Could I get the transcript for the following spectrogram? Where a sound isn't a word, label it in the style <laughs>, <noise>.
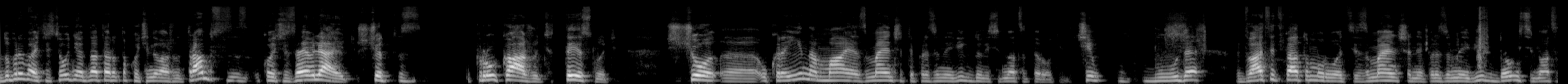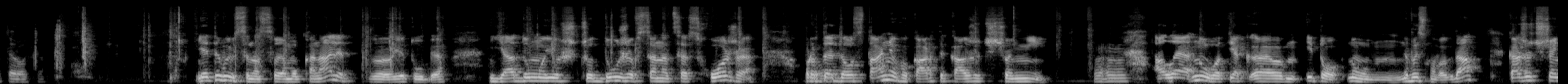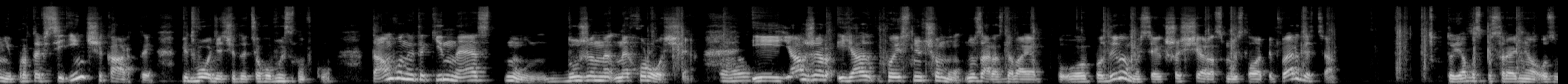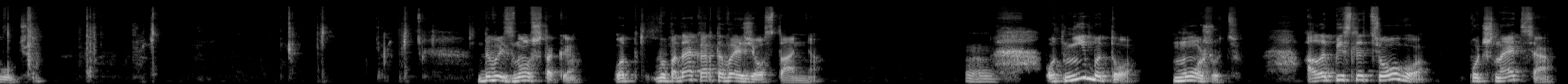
Добрий вечір. Сьогодні одна та чи неважно. Трамп коротше, заявляють, що прокажуть, тиснуть, що е, Україна має зменшити призовний вік до 18 років. Чи буде в 25-му році зменшений призовний вік до 18 років? Я дивився на своєму каналі в Ютубі. Я думаю, що дуже все на це схоже. Проте Мгм. до останнього карти кажуть, що ні. Угу. Але ну от як е, ітог, ну висновок, да кажуть, що ні. Проте всі інші карти, підводячи до цього висновку, там вони такі не ну дуже не, не хороші. Угу. І я вже і я поясню, чому. Ну зараз давай я подивимося. Якщо ще раз мої слова підтвердяться, то я безпосередньо озвучу. Дивись, знову ж таки, от випадає карта вежі остання. Угу. От нібито можуть, але після цього почнеться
